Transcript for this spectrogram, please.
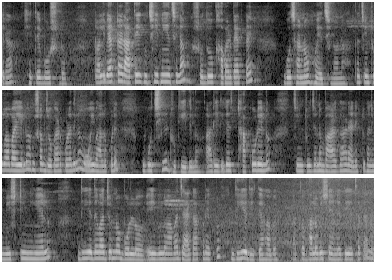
এরা খেতে বসল। ট্রলি ব্যাগটা রাতেই গুছিয়ে নিয়েছিলাম, শুধু খাবার ব্যাগটাই গোছানো হয়েছিল না। তো চিন্টু বাবা এলো, আমি সব জোগাড় করে দিলাম, ওই ভালো করে গুছিয়ে ঢুকিয়ে দিল। আর এদিকে ঠাকুর এলো চিন্টুর জন্য বার্গার আর একটুখানি মিষ্টি নিয়ে এলো। দিয়ে দেওয়ার জন্য বলল এইগুলো আবার জায়গা করে একটু দিয়ে দিতে হবে। এত ভালোবেসে এনে দিয়েছে তাই না?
